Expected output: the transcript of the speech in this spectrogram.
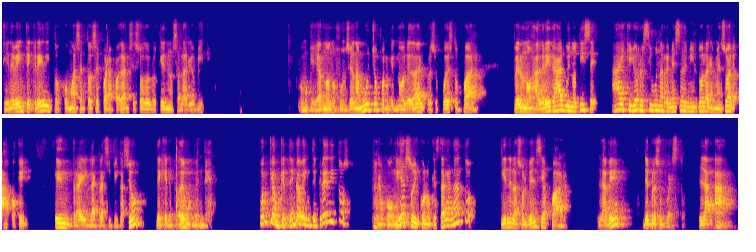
tiene 20 créditos, ¿cómo hace entonces para pagar si solo lo tiene un salario mínimo? Como que ya no nos funciona mucho porque no le da el presupuesto para, pero nos agrega algo y nos dice, ah, es que yo recibo una remesa de mil dólares mensuales. Ah, ok, entra en la clasificación de que le podemos vender. Porque aunque tenga 20 créditos, pero con eso y con lo que está ganando, tiene la solvencia para la B de presupuesto, la A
